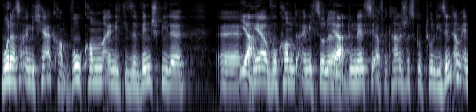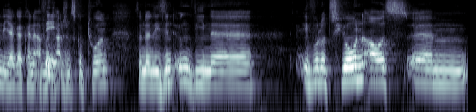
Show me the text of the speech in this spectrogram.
Wo das eigentlich herkommt. Wo kommen eigentlich diese Windspiele äh, ja. her? Wo kommt eigentlich so eine, ja. du nennst die afrikanische Skulpturen, die sind am Ende ja gar keine afrikanischen nee. Skulpturen, sondern die sind irgendwie eine Evolution aus ähm,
